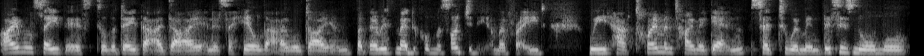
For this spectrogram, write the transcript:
I will say this till the day that I die, and it's a hill that I will die on, but there is medical misogyny, I'm afraid. We have time and time again said to women, this is normal,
